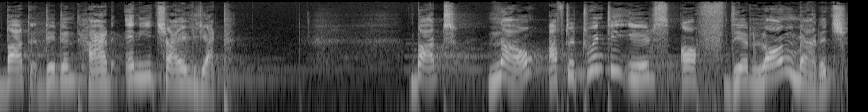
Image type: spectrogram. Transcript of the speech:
but didn't had any child yet. But Now, after 20 years of their long marriage,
